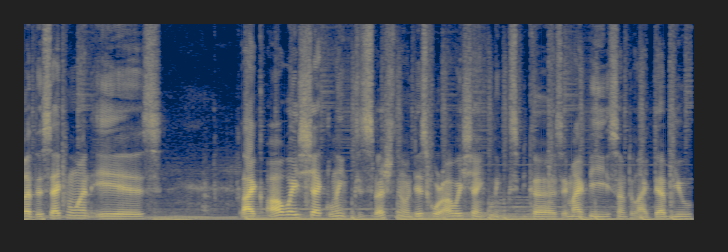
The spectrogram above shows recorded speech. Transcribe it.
But the second one is like always check links, especially on Discord. Always check links because it might be something like www,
